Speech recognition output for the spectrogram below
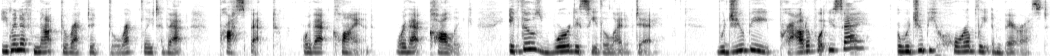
even if not directed directly to that prospect or that client or that colleague, if those were to see the light of day, would you be proud of what you say or would you be horribly embarrassed?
